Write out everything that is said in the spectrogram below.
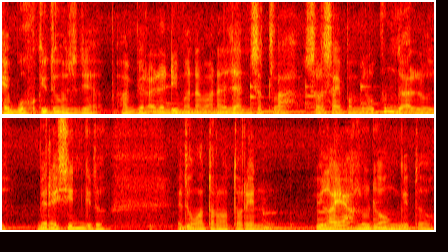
heboh gitu maksudnya hampir ada di mana-mana dan setelah selesai pemilu pun nggak lu beresin gitu. Itu ngotor-ngotorin wilayah lu dong gitu.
